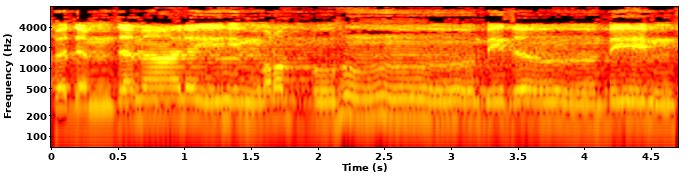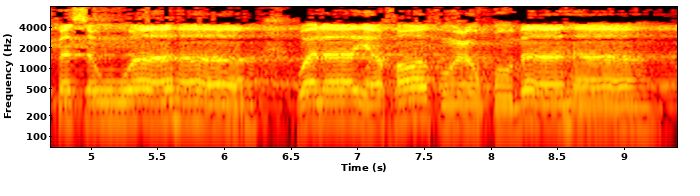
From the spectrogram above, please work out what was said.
فدمدم عليهم ربهم بذنبهم فسواها ولا يخاف عقباها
